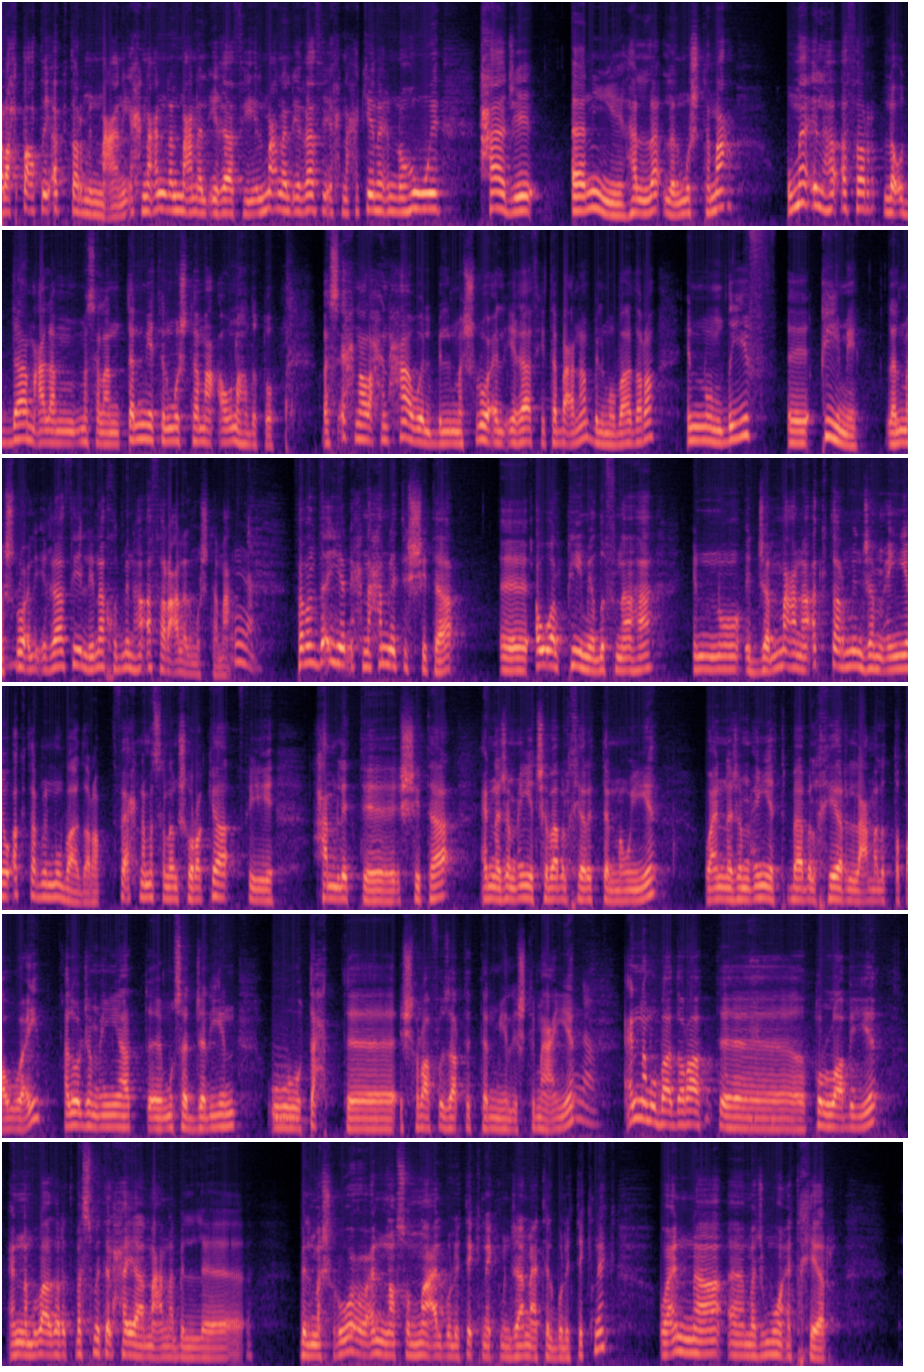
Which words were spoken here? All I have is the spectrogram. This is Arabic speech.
راح تعطي أكثر من معاني إحنا عندنا المعنى الإغاثي. المعنى الإغاثي إحنا حكينا إنه هو حاجة آنية هلا للمجتمع وما إلها أثر لقدام على مثلا تنمية المجتمع أو نهضته. بس إحنا راح نحاول بالمشروع الإغاثي تبعنا بالمبادرة إنه نضيف قيمة للمشروع الإغاثي اللي ناخذ منها أثر على المجتمع. نعم. فمبدئيا إحنا حملة الشتاء أول قيمة ضفناها إنه تجمعنا أكثر من جمعية وأكثر من مبادرة. فإحنا مثلا شركاء في حملة الشتاء عندنا جمعية شباب الخير التنموية. وعندنا جمعية باب الخير للعمل التطوعي هدول جمعيات مسجلين وتحت إشراف وزارة التنمية الاجتماعية نعم. عندنا مبادرات طلابية عندنا مبادرة بسمة الحياة معنا بالمشروع وعندنا صناع البوليتكنيك من جامعة البوليتكنيك وعندنا مجموعة خير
